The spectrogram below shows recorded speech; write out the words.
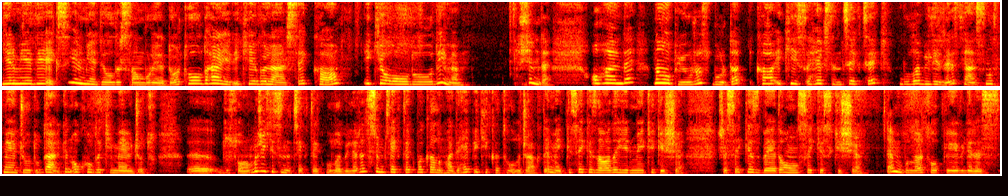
27'yi eksi 27 alırsam buraya 4 oldu. Her yeri 2'ye bölersek K 2 oldu değil mi? Şimdi o halde ne yapıyoruz? Burada K2 ise hepsini tek tek bulabiliriz. Yani sınıf mevcudu derken okuldaki mevcut e, du sormuş. İkisini tek tek bulabiliriz. Şimdi tek tek bakalım. Hadi hep iki katı olacak. Demek ki 8A'da 22 kişi. İşte 8B'de 18 kişi. Değil mi? Bunları toplayabiliriz.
